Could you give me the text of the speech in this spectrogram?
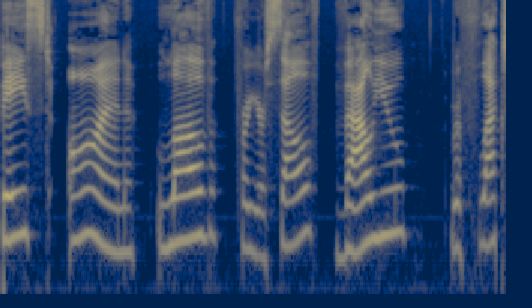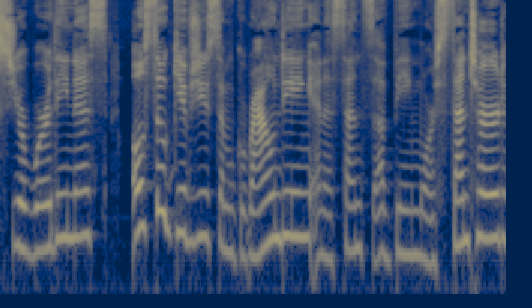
based on love for yourself, value, reflects your worthiness, also gives you some grounding and a sense of being more centered.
